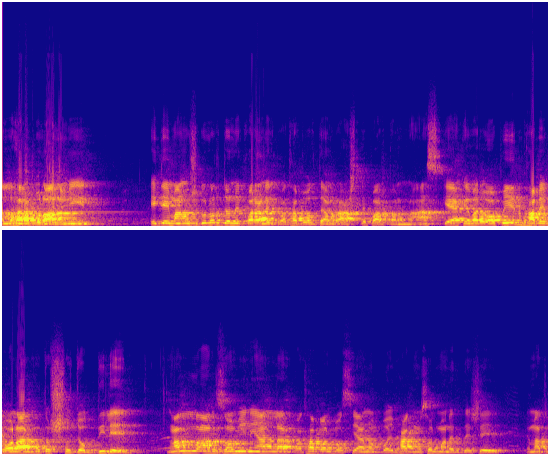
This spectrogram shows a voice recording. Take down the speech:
আল্লাহ রাবুল আলমিন এই যে মানুষগুলোর জন্য কোরআনের কথা বলতে আমরা আসতে পারতাম না, আজকে একেবারে অপেন ভাবে বলার মতো সুযোগ দিলে আল্লাহর জমিনে আল্লাহর কথা বলব ছিয়ানব্বই ভাগ মুসলমানের দেশে মাত্র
